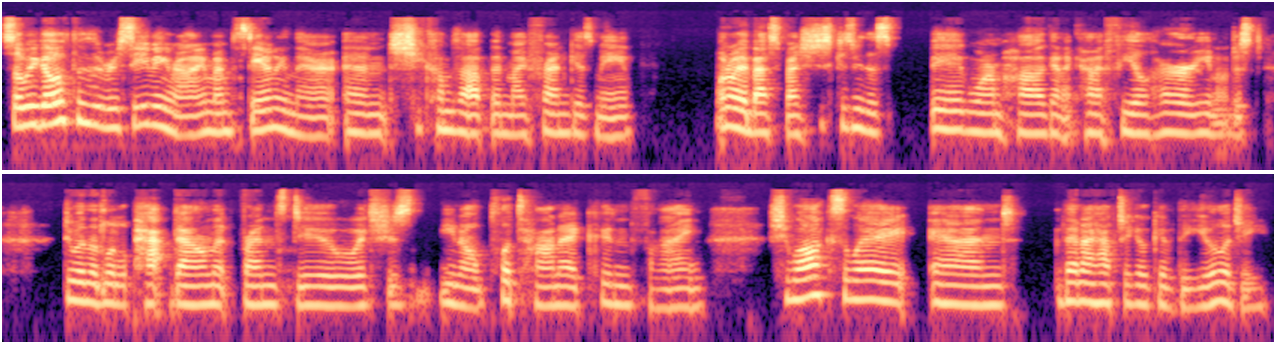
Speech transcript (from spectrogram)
So we go through the receiving room. I'm standing there and she comes up and my friend gives me one of my best friends. She just gives me this big warm hug and I kind of feel her, you know, just doing the little pat down that friends do, which is, you know, platonic and fine. She walks away and then I have to go give the eulogy.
